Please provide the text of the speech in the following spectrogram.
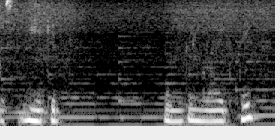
Just make it something like this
